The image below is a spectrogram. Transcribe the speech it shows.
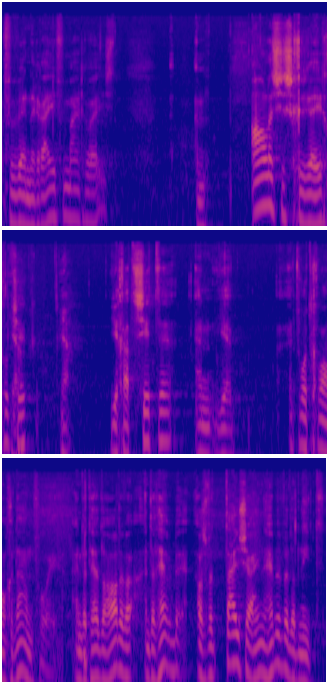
verwennerij voor mij geweest. En alles is geregeld, Ja. Ja. Je gaat zitten en je, het wordt gewoon gedaan voor je. En dat hebben, hadden we, en dat hebben we, als we thuis zijn, hebben we dat niet.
